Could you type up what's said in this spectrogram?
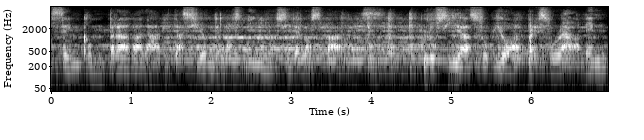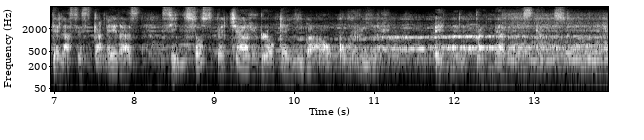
Se encontraba la habitación de los niños y de los padres. Lucía subió apresuradamente las escaleras sin sospechar lo que iba a ocurrir en el primer descanso.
